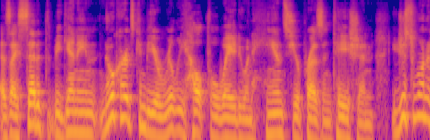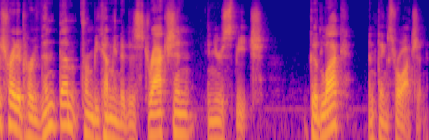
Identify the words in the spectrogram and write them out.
As I said at the beginning, note cards can be a really helpful way to enhance your presentation. You just want to try to prevent them from becoming a distraction in your speech. Good luck, and thanks for watching.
